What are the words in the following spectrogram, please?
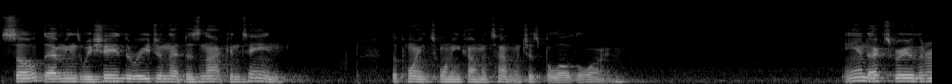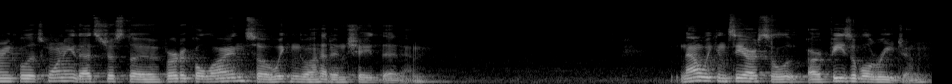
So that means we shade the region that does not contain the point 20 comma 10, which is below the line. And x greater than or equal to 20, that's just a vertical line, so we can go ahead and shade that in. Now we can see our, our feasible region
